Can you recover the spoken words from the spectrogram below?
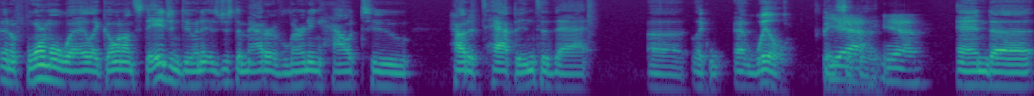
in a formal way, like going on stage and doing it, is just a matter of learning how to how to tap into that, uh, like at will, basically. Yeah. Yeah. And uh,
